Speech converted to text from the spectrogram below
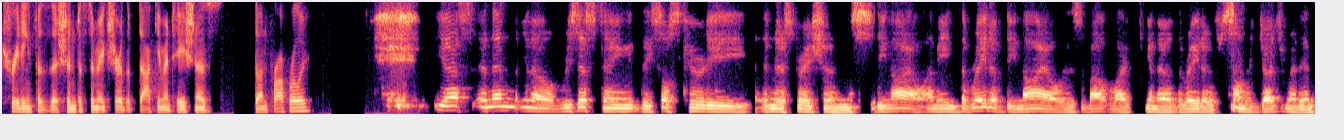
treating physician just to make sure the documentation is done properly? Yes, and then you know resisting the Social Security Administration's denial. I mean, the rate of denial is about like you know the rate of summary judgment in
